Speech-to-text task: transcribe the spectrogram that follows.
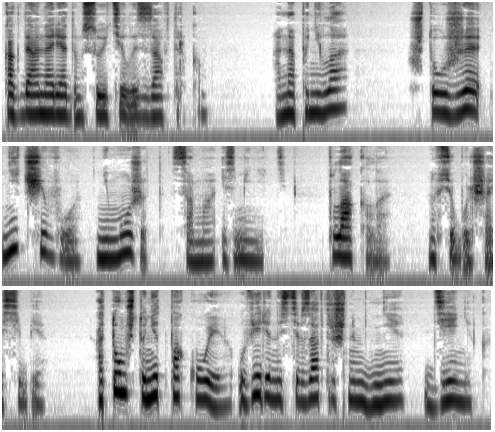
когда она рядом суетилась с завтраком. Она поняла, что уже ничего не может сама изменить. Плакала, но все больше о себе. О том, что нет покоя, уверенности в завтрашнем дне, денег.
